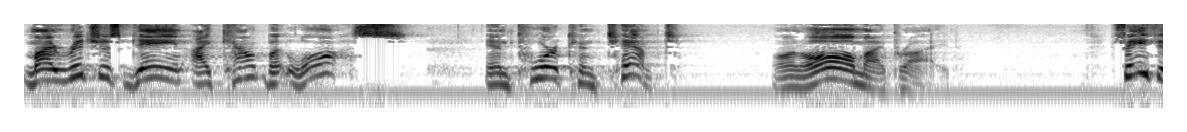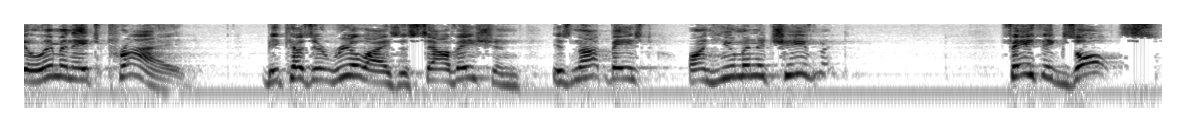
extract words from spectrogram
my richest gain I count but loss and pour contempt on all my pride. Faith eliminates pride because it realizes salvation is not based on human achievement. Faith exalts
